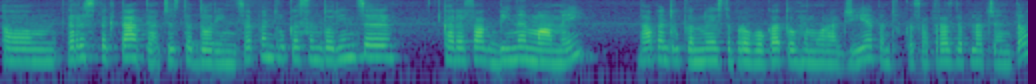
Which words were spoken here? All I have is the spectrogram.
um, respectate aceste dorințe, pentru că sunt dorințe care fac bine mamei, da? pentru că nu este provocată o hemoragie, pentru că s-a tras de placentă,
